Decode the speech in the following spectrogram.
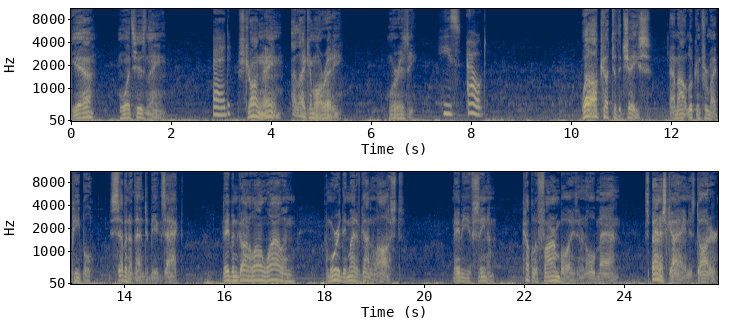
Yeah? What's his name? Ed. Strong name. I like him already. Where is he? He's out. Well, I'll cut to the chase. I'm out looking for my people. Seven of them, to be exact. They've been gone a long while, and I'm worried they might have gotten lost. Maybe you've seen them. Couple of farm boys and an old man. Spanish guy and his daughter.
